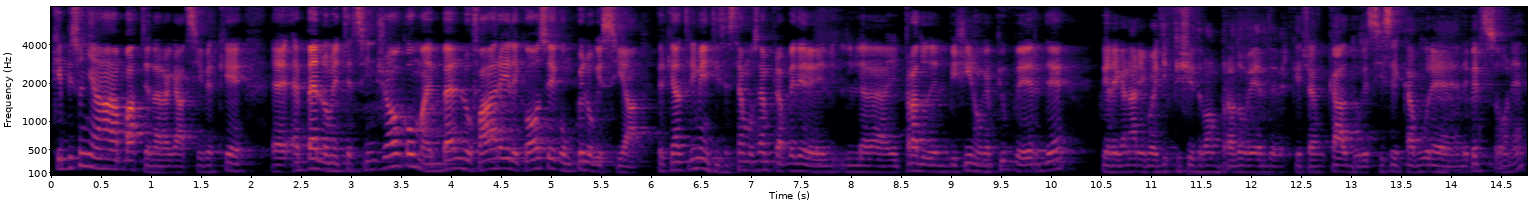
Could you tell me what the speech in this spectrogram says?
che bisogna abbattere ragazzi, perché eh, è bello mettersi in gioco, ma è bello fare le cose con quello che si ha, perché altrimenti se stiamo sempre a vedere il, il, il prato del vicino che è più verde qui alle Canarie poi è difficile trovare un prato verde perché c'è un caldo che si secca pure le persone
